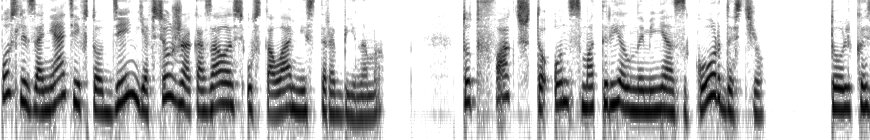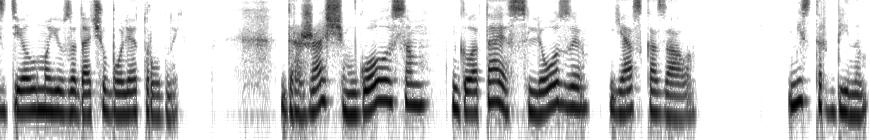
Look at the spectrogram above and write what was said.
После занятий в тот день я все же оказалась у стола мистера Бинома. Тот факт, что он смотрел на меня с гордостью, только сделал мою задачу более трудной. Дрожащим голосом, глотая слезы, я сказала. «Мистер Бином,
